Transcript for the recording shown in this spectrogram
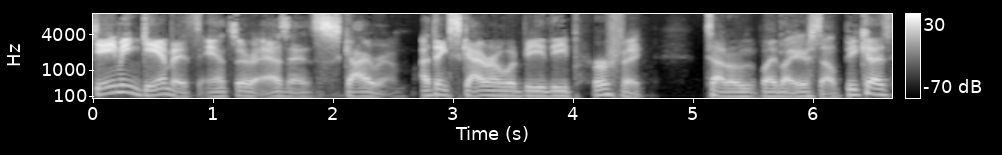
gaming gambit's answer as in Skyrim. I think Skyrim would be the perfect title to play by yourself because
